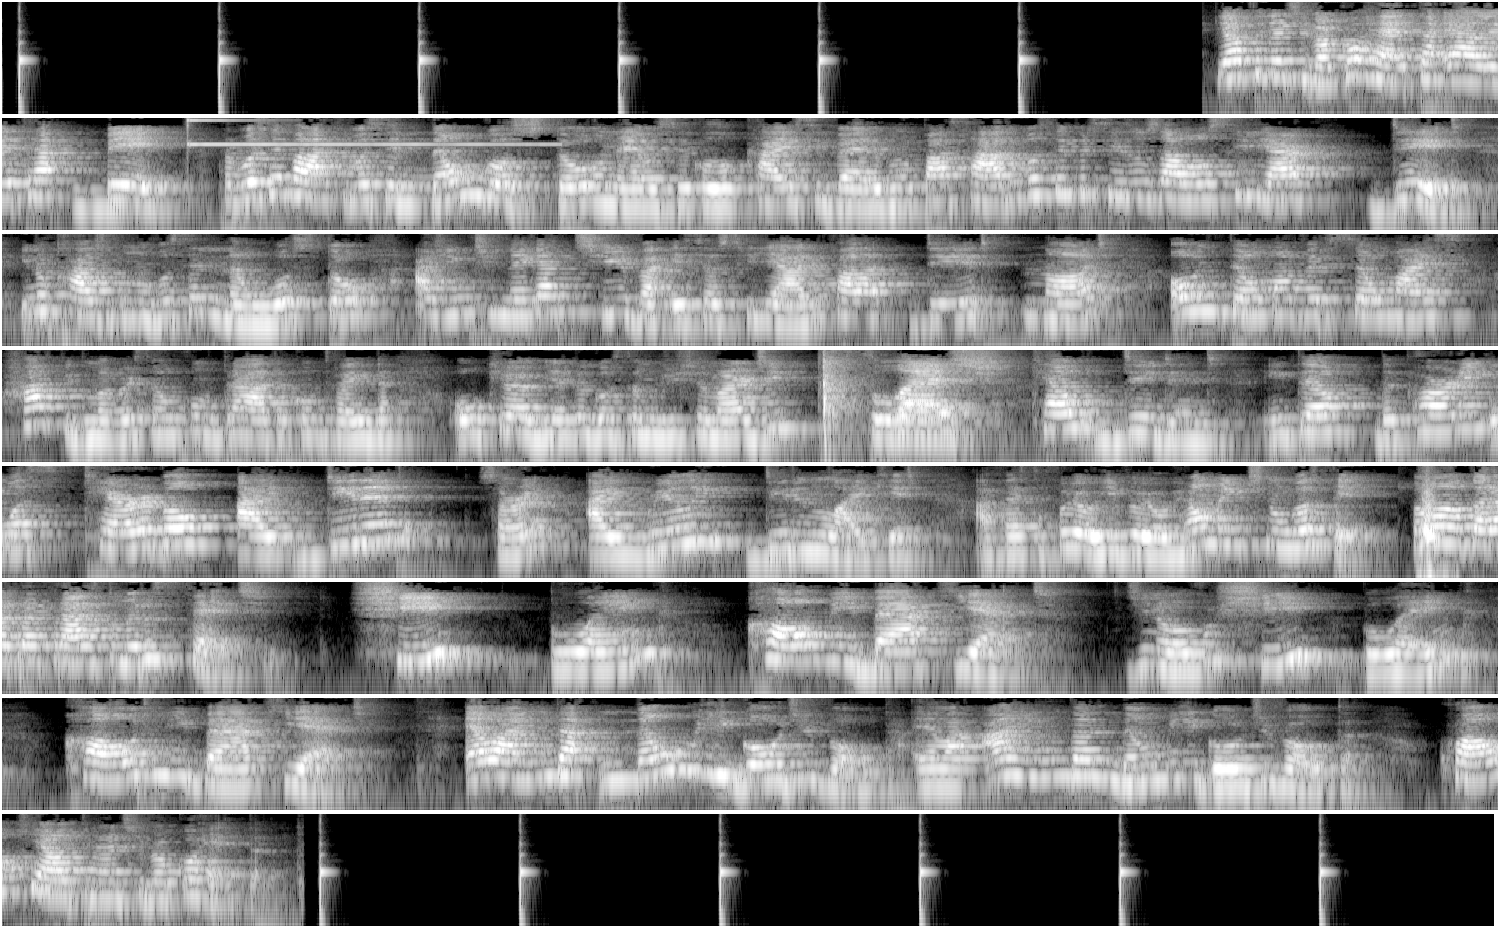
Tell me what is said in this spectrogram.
Alternativa correta é a letra B. Para você falar que você não gostou, né, você colocar esse verbo no passado, você precisa usar o auxiliar did. E no caso, como você não gostou, a gente negativa esse auxiliar e fala did not ou então uma versão mais rápida, uma versão contrata, contraída, ou que eu e a Bianca gostamos de chamar de slash, que é o didn't. Então, the party was terrible, I didn't, sorry, I really didn't like it. A festa foi horrível, eu realmente não gostei. Vamos agora para a frase número 7. She, blank, called me back yet. De novo, she, blank, called me back yet. Ela ainda não me ligou de volta. Ela ainda não me ligou de volta. Qual que é a alternativa correta?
